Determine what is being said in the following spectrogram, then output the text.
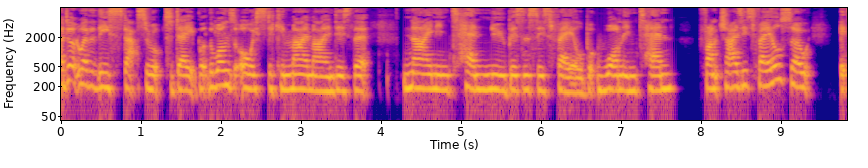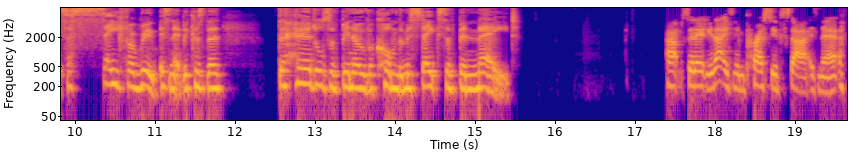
I don't know whether these stats are up to date, but the ones that always stick in my mind is that nine in 10 new businesses fail, but one in 10 franchises fail. So it's a safer route, isn't it? Because the, the hurdles have been overcome, the mistakes have been made. Absolutely, that is an impressive stat, isn't it?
